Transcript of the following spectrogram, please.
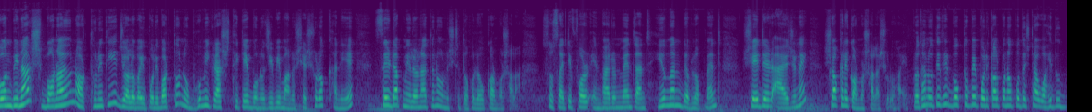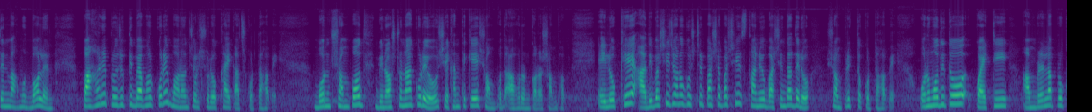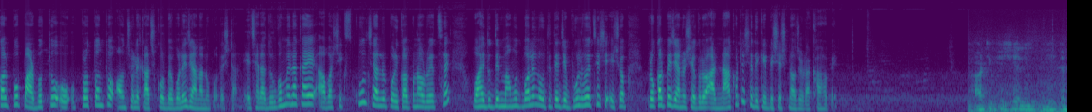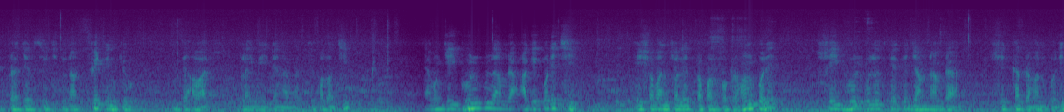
বন বিনাশ, বনায়ন, অর্থনীতি, জলবায়ু পরিবর্তন ও ভূমি ভূমিগ্রাস থেকে বনজীবী মানুষের সুরক্ষা নিয়ে সিরডাপ মিলনায়তনে অনুষ্ঠিত হল কর্মশালা। Society for environment and human development শেডের আয়োজনে সকালে কর্মশালা শুরু হয়। প্রধান অতিথির বক্তব্যে পরিকল্পনা উপদেষ্টা ওয়াহিদুদ্দিন মাহমুদ বলেন, পাহাড়ে প্রযুক্তি ব্যবহার করে বনাঞ্চল সুরক্ষায় কাজ করতে হবে। বন সম্পদ বিনষ্ট না করেও সেখান থেকে সম্পদ আহরণ করা সম্ভব। এই লক্ষ্যে আদিবাসী জনগোষ্ঠীর পাশাপাশি স্থানীয় বাসিন্দাদেরও সম্পৃক্ত করতে হবে। অনুমোদিত কয়েকটি আমব্রেলা প্রকল্প পার্বত্য ও প্রত্যন্ত অঞ্চলে কাজ করবে বলে জানান উপদেষ্টা। এছাড়া দুর্গম এলাকায় আবাসিক স্কুল চালুর পরিকল্পনাও রয়েছে। ওয়াহিদুদ্দিন মাহমুদ বলেন, অতীতে যে ভুল হয়েছে এসব প্রকল্পে যেন সেগুলো আর না ঘটে, সেদিকে বিশেষ নজর রাখা হবে। Artificially created pressures which do not fit into the, our climate and our এবং যেই ভুলগুলো আমরা আগে করেছি এই সব অঞ্চলে প্রকল্প গ্রহণ করে সেই ভুলগুলো থেকে যেমন আমরা শিক্ষা গ্রহণ করি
